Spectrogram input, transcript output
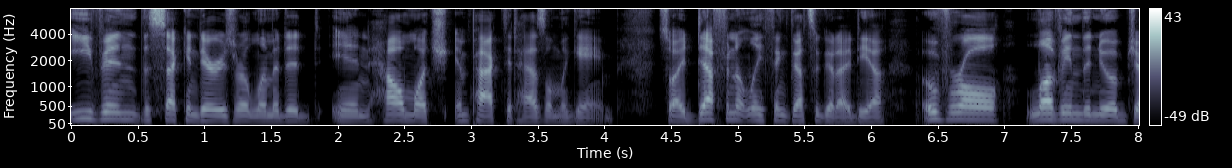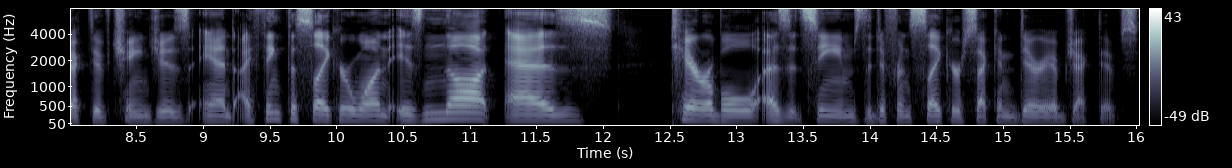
even the secondaries are limited in how much impact it has on the game. So I definitely think that's a good idea. Overall, loving the new objective changes, and I think the Psyker one is not as terrible as it seems, the different Psyker secondary objectives.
